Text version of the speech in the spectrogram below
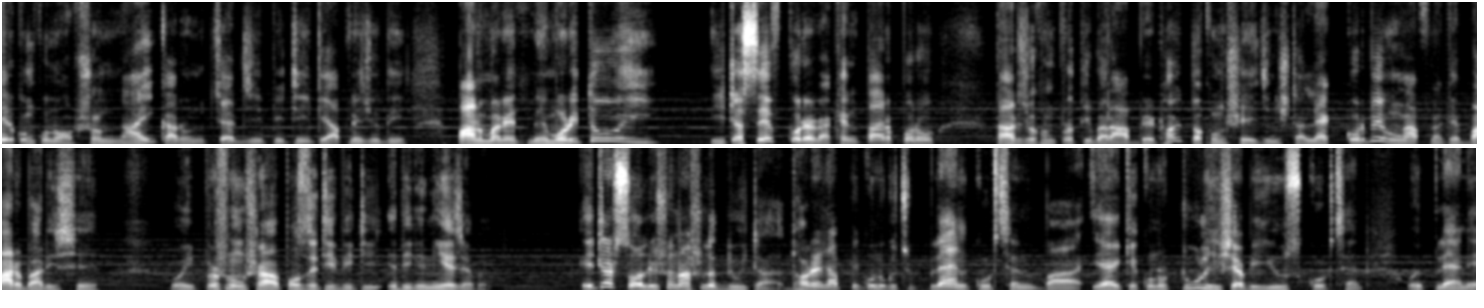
এরকম কোনো অপশন নাই, কারণ চ্যাট জিপিটিকে আপনি যদি পার্মানেন্ট মেমোরিতেও এই ইটা সেভ করে রাখেন, তারপরও তার যখন প্রতিবার আপডেট হয়, তখন সেই জিনিসটা ল্যাক করবে এবং আপনাকে বারবারই সে ওই প্রশংসা পজিটিভিটি এদিকে নিয়ে যাবে। এটার সলিউশন আসলে দুইটা। ধরেন আপনি কোনো কিছু প্ল্যান করছেন বা এআইকে কোনো টুল হিসাবে ইউজ করছেন ওই প্ল্যানে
